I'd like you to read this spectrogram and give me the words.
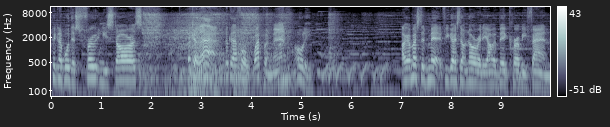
Picking up all this fruit and these stars. Look at that. Look at that for a weapon, man. Holy I must admit, if you guys don't know already, I'm a big Kirby fan.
